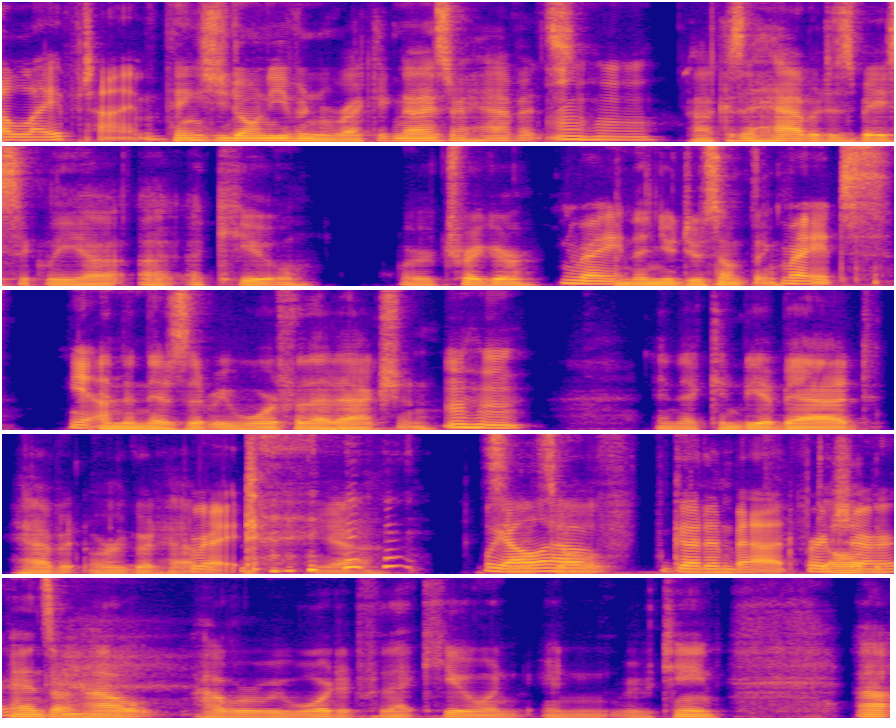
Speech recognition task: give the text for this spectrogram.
a lifetime. things you don't even recognize are habits. because a habit is basically a, a, a cue or a trigger, Right. and then you do something, right. Yeah. and then there's the reward for that action, hmm and that can be a bad habit or a good habit. Right. Yeah. we So all have good and bad for sure. it all depends on how how we're rewarded for that cue and, and routine. Uh,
